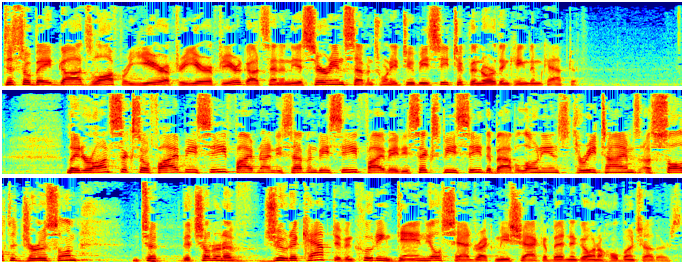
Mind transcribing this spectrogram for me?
disobeyed God's law for year after year after year. God sent in the Assyrians, 722 BC, took the northern kingdom captive. Later on, 605 BC, 597 BC, 586 BC, the Babylonians three times assaulted Jerusalem and took the children of Judah captive, including Daniel, Shadrach, Meshach, Abednego, and a whole bunch of others.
